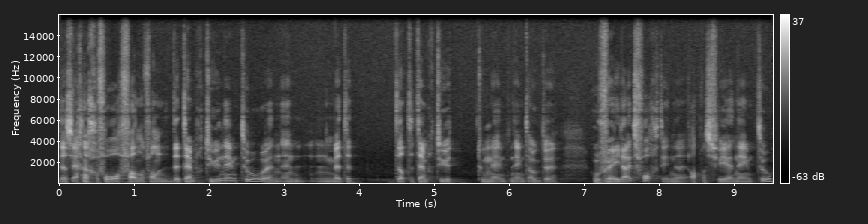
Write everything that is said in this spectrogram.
dat is echt een gevolg van, van de temperatuur neemt toe. En, en met het, dat de temperatuur toeneemt, neemt ook de hoeveelheid vocht in de atmosfeer neemt toe.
